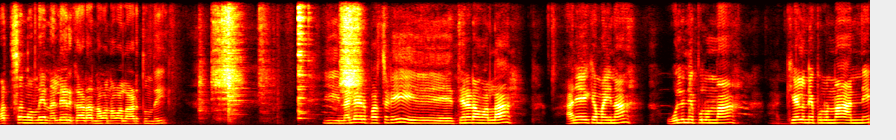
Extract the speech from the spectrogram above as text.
పచ్చంగా ఉంది నల్లేరు కాడ నవనవలాడుతుంది ఈ నల్లేరు పచ్చడి తినడం వల్ల అనేకమైన ఒళ్ళు నొప్పులున్నా కీళ్ళ నొప్పులున్నా అన్నీ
